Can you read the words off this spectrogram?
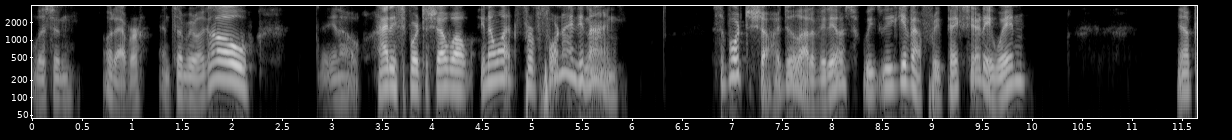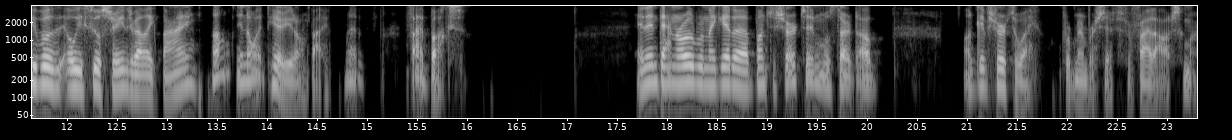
listen, whatever. And some people are like, oh, you know, how do you support the show? Well, you know what? For four ninety nine, support the show. I do a lot of videos. We we give out free picks here. They win. You know, people always feel strange about like buying. Well, you know what? Here you don't buy. Five bucks. And then down the road, when I get a bunch of shirts in, we'll start. I'll I'll give shirts away for memberships for five dollars. Come on,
